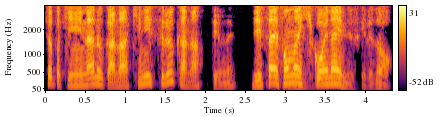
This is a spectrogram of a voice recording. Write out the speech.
ちょっと気になるかな、気にするかなっていうね。実際そんなに聞こえないんですけれど、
